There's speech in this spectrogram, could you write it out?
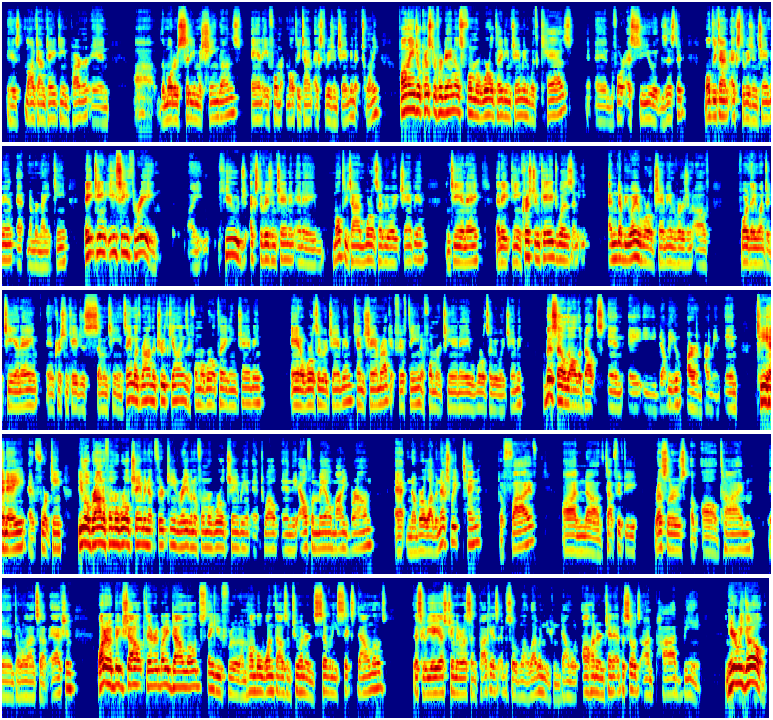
his longtime tag team partner in uh, the Motor City Machine Guns, and a former multi-time X Division champion at 20. Fallen Angel Christopher Daniels, former World Tag Team Champion with Kaz, and before SCU existed, multi-time X Division champion at number 19. 18 EC3, a huge X Division champion and a multi time World's Heavyweight Champion in TNA at 18. Christian Cage was an NWA World Champion version of before they went to TNA, and Christian Cage is 17. Same with Ron the Truth Killings, a former World Tag Team Champion and a World Heavyweight Champion. Ken Shamrock at 15, a former TNA World Heavyweight Champion. Abyss held all the belts in AEW, or pardon me, in TNA at 14. D'Lo Brown, a former world champion at 13. Raven, a former world champion at 12. And the alpha male, Monty Brown, at number 11. Next week, 10 to 5. on uh, the top 50 wrestlers of all time in total nonstop action. Wanted a big shout out to everybody. Downloads. Thank you for, I'm humble, 1,276 downloads. That's going to be AS Champion Wrestling Podcast, episode 111. You can download all 110 episodes on Podbean. And here we go.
